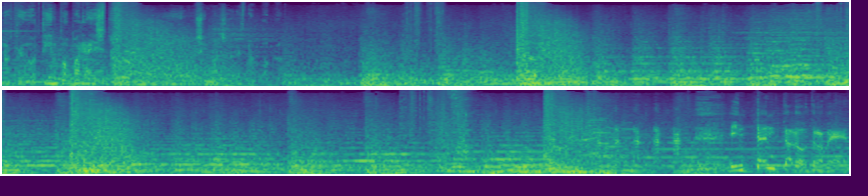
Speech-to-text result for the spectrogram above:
No tengo tiempo para esto. Y los invasores tampoco. ¡Inténtalo otra vez!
